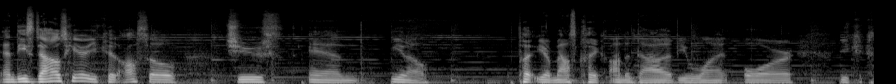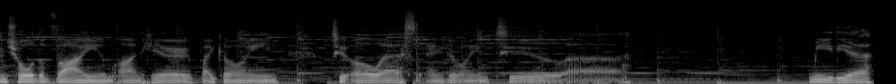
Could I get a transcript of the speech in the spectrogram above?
And these dials here, you could also choose and you know put your mouse click on the dial if you want or you could control the volume on here by going to OS and going to uh, media.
